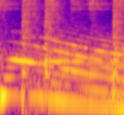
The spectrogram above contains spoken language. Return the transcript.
Música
